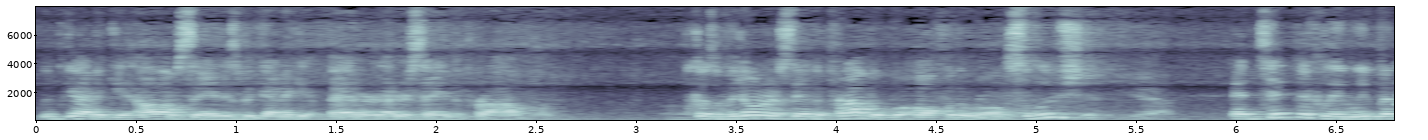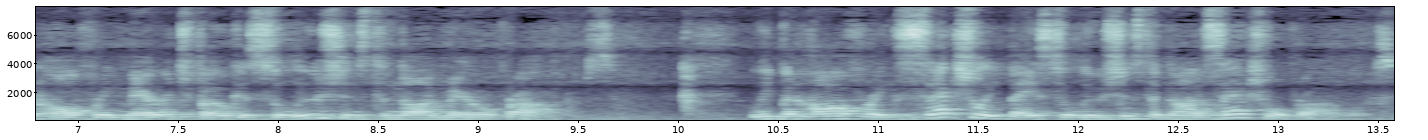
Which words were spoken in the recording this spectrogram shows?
We've got to get, all I'm saying is we've got to get better at understanding the problem. Because if we don't understand the problem, we'll offer the wrong solution. Yeah. And typically, we've been offering marriage focused solutions to non marital problems. We've been offering sexually based solutions to non sexual problems.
